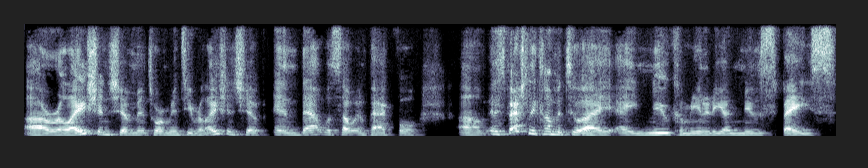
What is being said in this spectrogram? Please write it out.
uh, relationship, mentor mentee relationship, and that was so impactful. Um, especially coming to a, a new community, a new space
